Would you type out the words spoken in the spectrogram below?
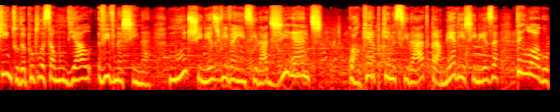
Quinto da população mundial vive na China. Muitos chineses vivem em cidades gigantes. Qualquer pequena cidade, para a média chinesa, tem logo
